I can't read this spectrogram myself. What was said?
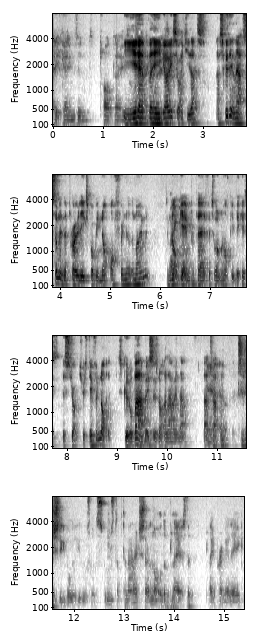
Eight games in 12 days. Yeah, 15 there you days. go. So actually, that's that's a good thing. That's something the pro league's probably not offering at the moment. They're not Right. getting prepared for tournament hockey because the structure is different. Not that it's good or bad, but it's just not allowing that that to Yeah. happen. Traditionally, you've always, you've always got the school stuff to manage. So a lot of the players that play Premier League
